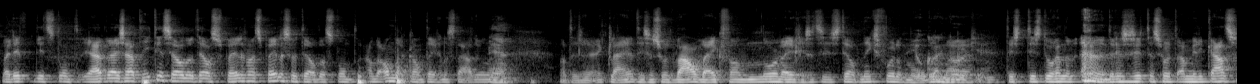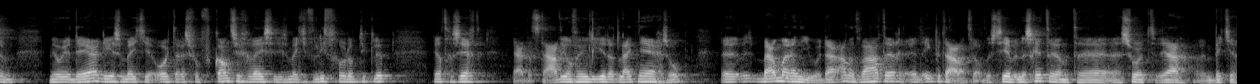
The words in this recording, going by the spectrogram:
Maar dit, dit stond... Ja, wij zaten niet in hetzelfde hotel als spelers, maar het spelershotel dat stond aan de andere kant tegen het stadion. Ja. Want het is een klein, het is een soort Waalwijk van Noorwegen. Dus het stelt niks voor dat Heel klein dorpje. Het is, het is door een, er is, zit een soort Amerikaanse miljardair. Die is een beetje ooit daar is op vakantie geweest. Die is een beetje verliefd geworden op die club. Die had gezegd: Ja, dat stadion van jullie hier, dat lijkt nergens op. Uh, bouw maar een nieuwe, daar aan het water. En ik betaal het wel. Dus die hebben een schitterend uh, soort, ja, een beetje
